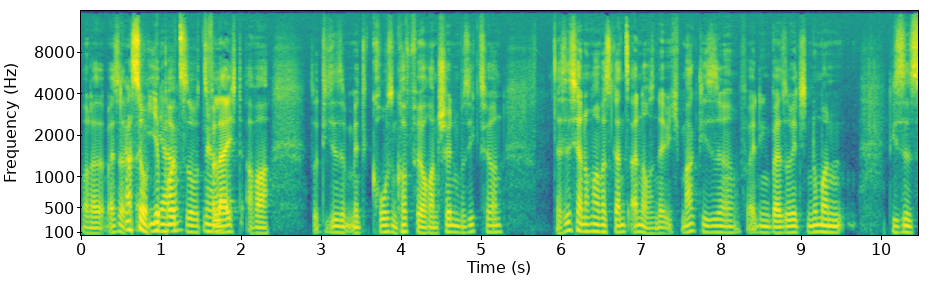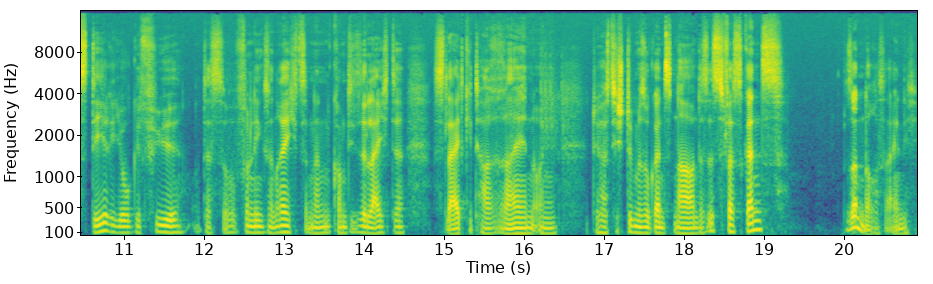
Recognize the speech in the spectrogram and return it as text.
Oder weißt du, so, Earpods ja. so Ja. vielleicht, aber so diese mit großen Kopfhörern schön Musik zu hören. Das ist ja nochmal was ganz anderes. Ne? Ich mag diese, vor allen Dingen bei solchen Nummern, dieses Stereo-Gefühl, das so von links und rechts und dann kommt diese leichte Slide-Gitarre rein und du hörst die Stimme so ganz nah und das ist was ganz Besonderes eigentlich.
